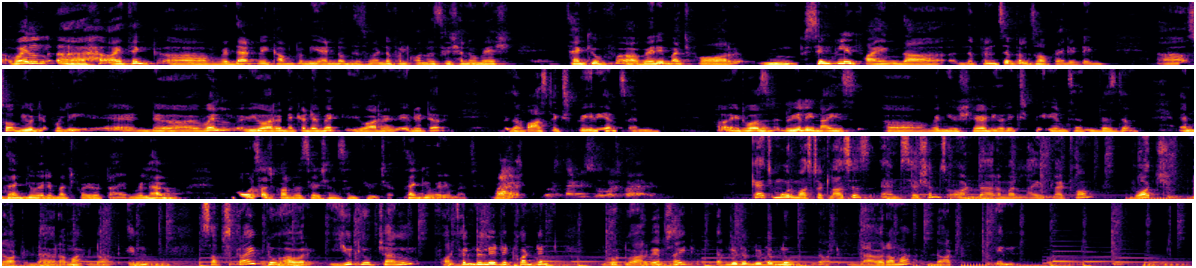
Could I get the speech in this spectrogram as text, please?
Well, uh, I think uh, with that we come to the end of this wonderful conversation, Umesh. Thank you uh, very much for simplifying the the principles of editing uh, so beautifully. And uh, well, you are an academic, you are an editor with a vast experience, and uh, it was really nice uh, when you shared your experience and wisdom. And thank you very much for your time. We'll have more such conversations in future. Thank you very much. Bye thank you so much for having me Catch more masterclasses and sessions on Diorama Live platform. Watch.diorama.in. Subscribe to our YouTube channel for film related content. Go to our website www.diorama.in.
